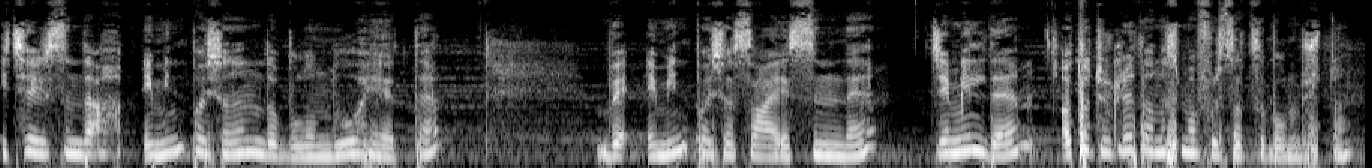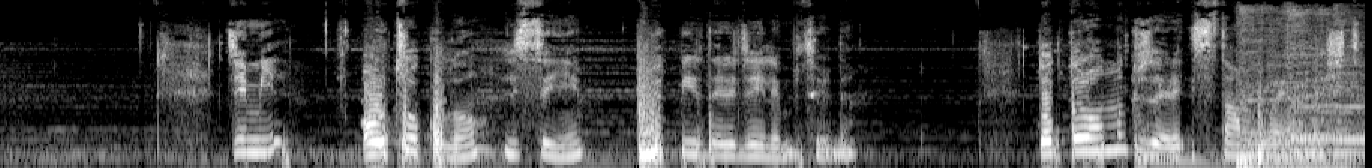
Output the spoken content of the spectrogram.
içerisinde Emin Paşa'nın da bulunduğu heyette ve Emin Paşa sayesinde Cemil de Atatürk'le tanışma fırsatı bulmuştu. Cemil ortaokulu, liseyi bir dereceyle bitirdi. Doktor olmak üzere İstanbul'a yerleşti.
